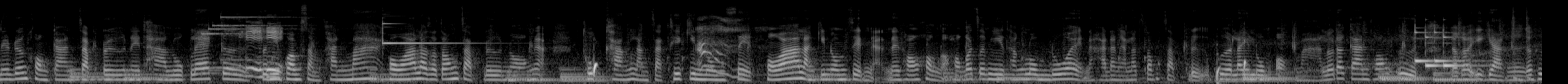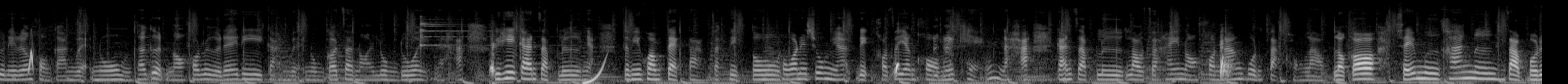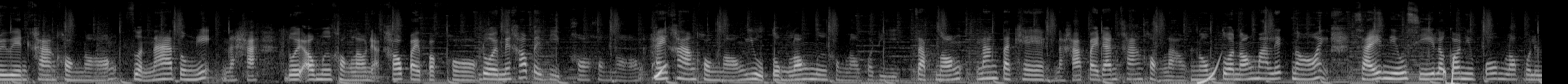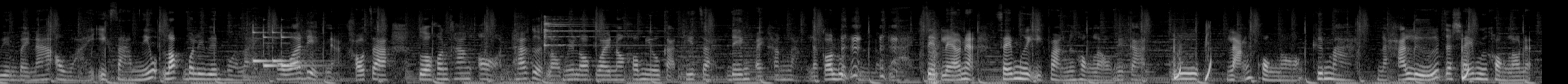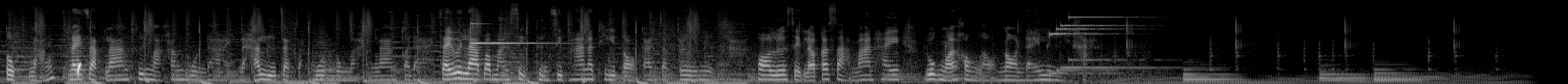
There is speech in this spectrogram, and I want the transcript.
ในเรื่องของการจับเรือในทารกแรกเกิด จะมีความสำคัญมาก เพราะว่าเราจะต้องจับเรือน้องเนี่ยทุกครั้งหลังจากที่กินนมเสร็จ เพราะว่าหลังกินนมเสร็จเนี่ยในท้องของน้องเขาก็จะมีทั้งลมด้วยนะคะ ดังนั้นเราต้องจับเรือเพื่อไล่ลมออกมาลดอาการท้องอืดแล้วก็อีกอย่างหนึ่งก็คือในเรื่องของการแหวะนม ถ้าเกิดน้องเขาเรือได้ดี การแหวะนมก็จะน้อยลงด้วยนะคะ วิธีการจับเรือเนี่ยจะมีความแตกต่างจากเด็กโต เพราะว่าในช่วงนี้เด็กเขาจะยังคอไม่แข็งนะคะ การจับเรือเราจะให้น้องเขานั่งบนตักของเรา แล้วก็ใช้มือข้างหนึงจับบริเวณคางของน้อง ส่วนหน้าตรงนี้นะคะ โดยเอามือของเราเนี่ยเข้าไปประคองโดยไม่เข้าไปบีบคอของน้อง ให้คางของน้องอยู่ตรงร่องมือของเราพอดี จับน้องนั่งตะแคงนะคะ ไปด้านข้างของเราโน้มตัวน้องมาเล็กน้อย ใช้นิ้วชี้แล้วก็นิ้วโป้งล็อกบริเวณใบหน้าเอาไว้ อีก 3 นิ้วล็อกบริเวณหัวไหล่เพราะว่าเด็กเนี่ยเขาจะตัวค่อนข้างอ่อน ถ้าเกิดเราไม่ล็อกไว้น้องเขามีโอกาสที่จะเด้งไปข้างหลัง แล้วก็หลุดมือเราได้ เสร็จแล้วเนี่ยใช้มืออีกฝั่งหนึ่งของเราในการลูบหลังของน้องขึ้นมานะคะ หรือจะใช้มือของเราเนี่ยตบหลังไล่จากล่างขึ้นมาข้างบนได้นะคะ หรือจากจากบนลงมาข้างล่างก็ได้ ใช้เวลาประมาณ 10-15 นาทีต่อการจับเรือหนึ่งครั้งพอเรือเสร็จแล้วก็สามารถให้ลูกน้อยของเรานอนได้เลยค่ะ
